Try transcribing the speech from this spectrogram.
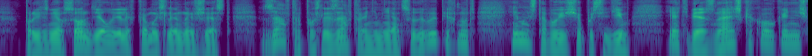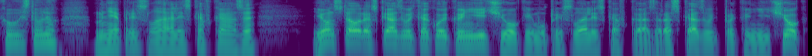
— произнес он, делая легкомысленный жест. — Завтра, послезавтра они меня отсюда выпихнут, и мы с тобой еще посидим. Я тебя знаешь, какого коньячку выставлю? Мне прислали с Кавказа. И он стал рассказывать, какой коньячок ему прислали с Кавказа. Рассказывать про коньячок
